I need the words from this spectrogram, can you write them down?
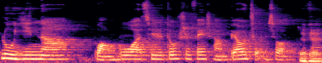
录音啊、广播啊，其实都是非常标准，是吧？OK，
